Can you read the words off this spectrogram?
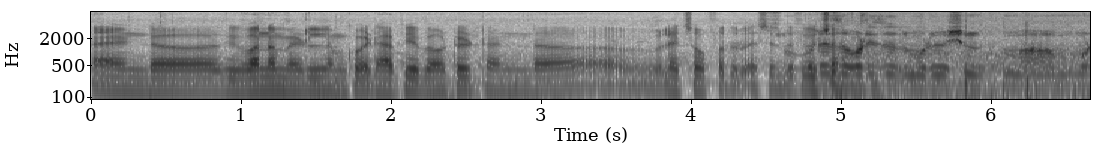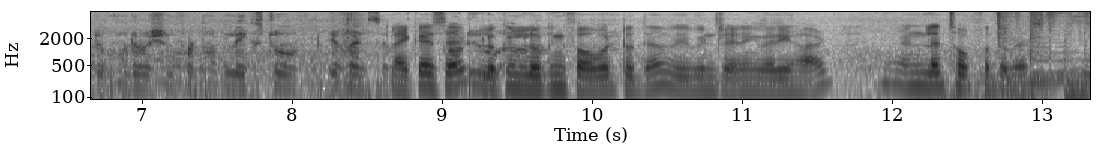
and uh, we won a medal. I'm quite happy about it, and uh, let's hope for the best in the So what is future. the, what is the motivation uh, motivation for the next two events? Like I said, do you, looking uh, looking forward to them. We've been training very hard, and let's hope for the best.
